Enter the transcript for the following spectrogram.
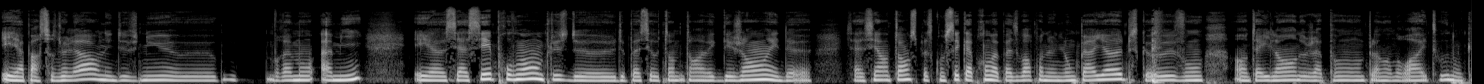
Et à partir de là on est devenus vraiment amis. Et c'est assez éprouvant en plus de, de passer autant de temps avec des gens et de c'est assez intense parce qu'on sait qu'après on va pas se voir pendant une longue période puisque eux vont en Thaïlande, au Japon, plein d'endroits et tout. Donc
